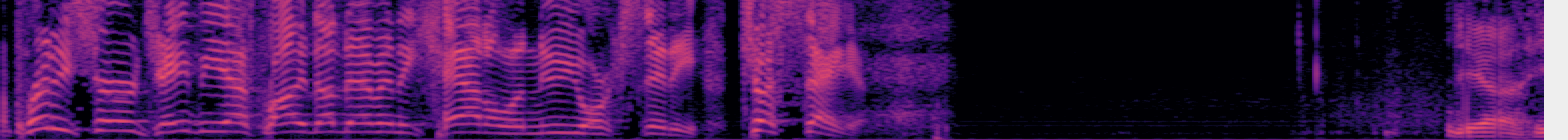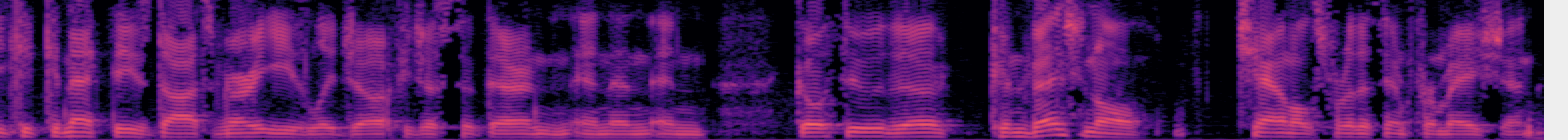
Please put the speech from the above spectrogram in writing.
I'm pretty sure JBS probably doesn't have any cattle in New York City. Just saying. Yeah, you could connect these dots very easily, Joe, if you just sit there and, and, and, and go through the conventional channels for this information.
